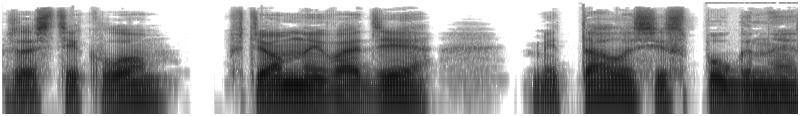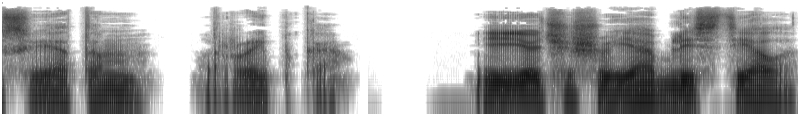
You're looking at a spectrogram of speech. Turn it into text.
За стеклом, в темной воде, металась испуганная светом рыбка. Ее чешуя блестела,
